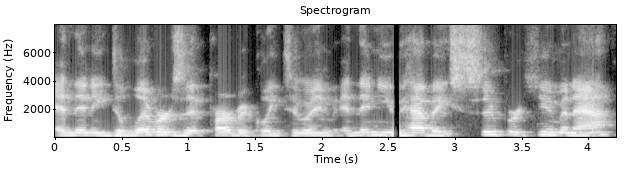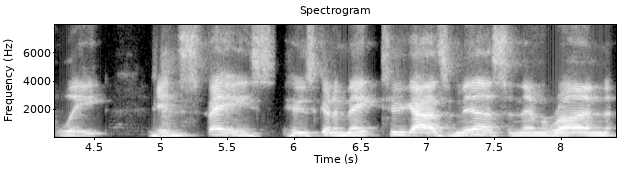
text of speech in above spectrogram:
and then he delivers it perfectly to him. And then you have a superhuman athlete in space who's going to make two guys miss and then run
